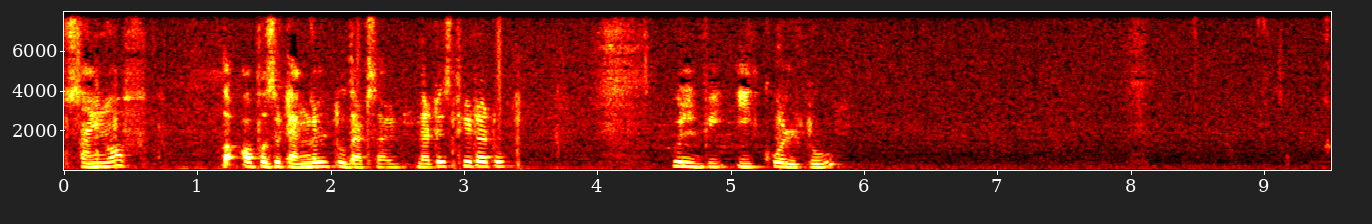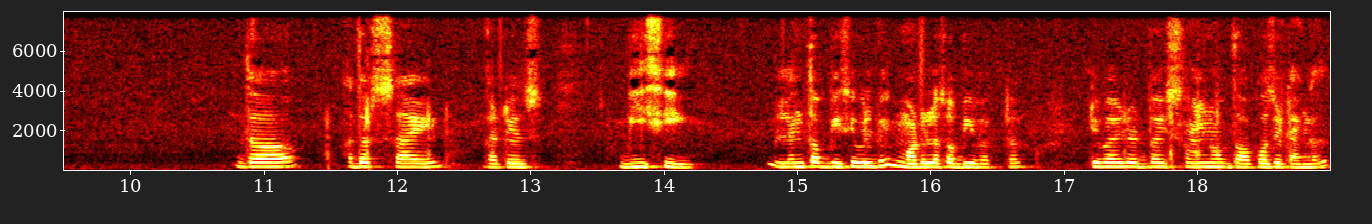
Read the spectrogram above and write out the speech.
sine of the opposite angle to that side, that is theta 2, will be equal to the other side that is BC length of BC will be modulus of B vector divided by sine of the opposite angle.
